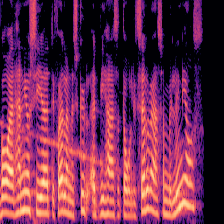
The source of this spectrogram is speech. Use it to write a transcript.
hvor at han jo siger, at det er forældrenes skyld, at vi har så dårligt selvværd som millennials,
